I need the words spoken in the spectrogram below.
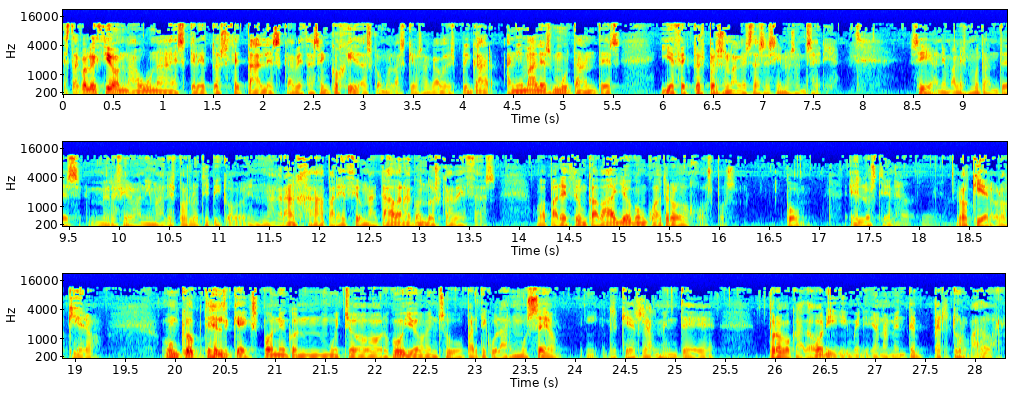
esta colección aúna esqueletos fetales, cabezas encogidas, como las que os acabo de explicar, animales mutantes y efectos personales de asesinos en serie. Sí, animales mutantes, me refiero a animales, pues lo típico. En una granja aparece una cabra con dos cabezas, o aparece un caballo con cuatro ojos, pues, ¡pum! Él los tiene. Lo quiero, lo quiero. Lo quiero. Un cóctel que expone con mucho orgullo en su particular museo, que es realmente provocador y meridianamente perturbador.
